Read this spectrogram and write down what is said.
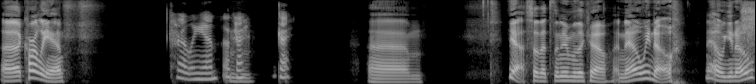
uh, Carly Ann. Carly Ann. Okay. Mhm. Okay. Um, yeah. So that's the name of the cow, and now we know. Now you know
